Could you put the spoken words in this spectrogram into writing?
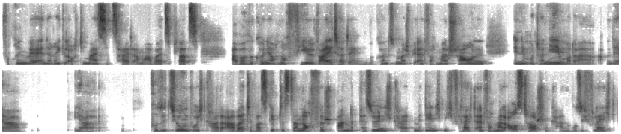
verbringen wir in der Regel auch die meiste Zeit am Arbeitsplatz. Aber wir können ja auch noch viel weiter denken. Wir können zum Beispiel einfach mal schauen in dem Unternehmen oder an der, ja, Position, wo ich gerade arbeite, was gibt es da noch für spannende Persönlichkeiten, mit denen ich mich vielleicht einfach mal austauschen kann, wo sich vielleicht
